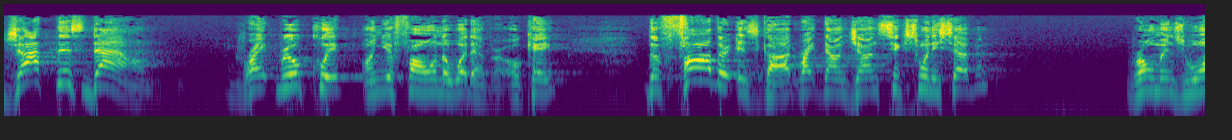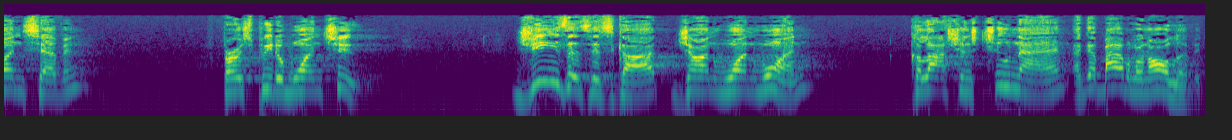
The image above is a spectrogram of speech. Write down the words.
Jot this down. Write real quick on your phone or whatever, okay? The Father is God. Write down John 6 27, Romans 1 7, 1 Peter 1 2. Jesus is God, John 1 1, Colossians 2 9. I got Bible on all of it.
